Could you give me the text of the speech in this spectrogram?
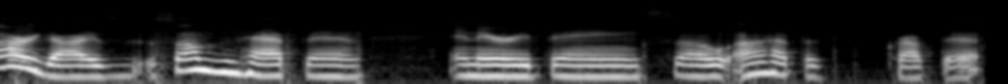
Sorry, guys. Something happened and everything, so I'll have to crop that.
